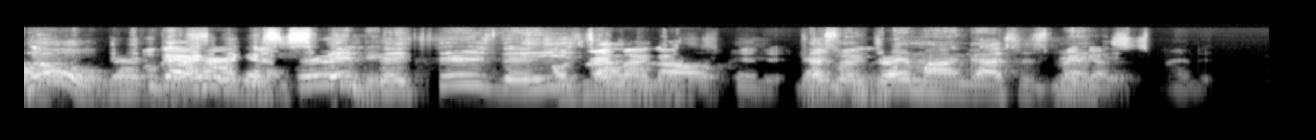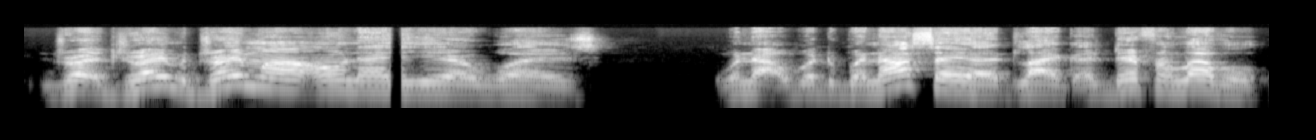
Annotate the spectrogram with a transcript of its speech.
No. the- Who got the- hurt? The Got series, suspended. the series that Oh, talking Draymond got about. suspended. That's when Draymond Draymond got Draymond suspended. got suspended. Dray, Dray, Draymond on that year was when I when when I say a, like a different level,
